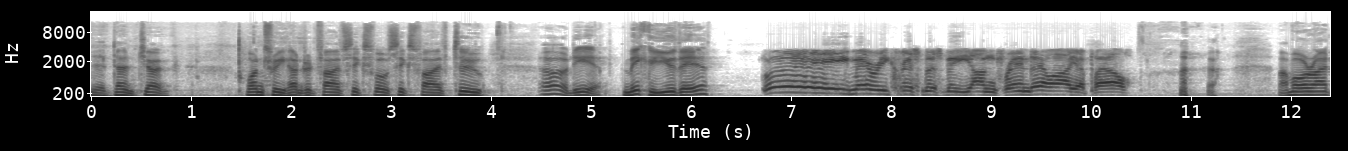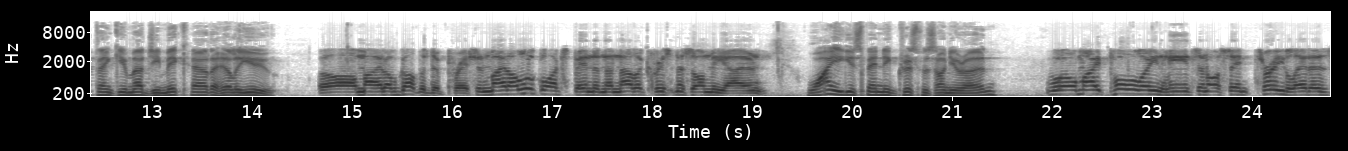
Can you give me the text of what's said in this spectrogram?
Yeah, don't joke. One three hundred five six four six five two. Oh dear, Mick, are you there? Hey, Merry Christmas, me young friend. How are you, pal? I'm all right, thank you, Mudgee Mick. How the hell are you? Oh, mate, I've got the depression, mate. I look like spending another Christmas on my own. Why are you spending Christmas on your own? Well, mate, Pauline Hanson, I sent three letters.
